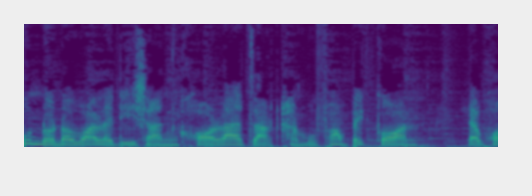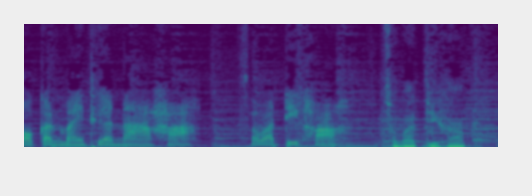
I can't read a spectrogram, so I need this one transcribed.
คุณโดนวาและดิฉันขอลาจากทันบุฟังไปก่อน แล้วพอกันไม่เทื่อนนาค่ะ สวัสดีค่ะ สวัสดีครับ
